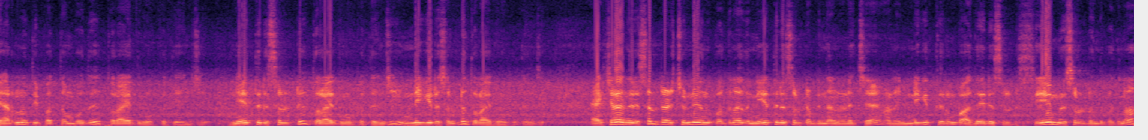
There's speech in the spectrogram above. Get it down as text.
இரநூத்தி பத்தொம்போது தொள்ளாயிரத்தி முப்பத்தி அஞ்சு. நேற்று ரிசல்ட்டு தொள்ளாயிரத்தி முப்பத்தஞ்சு இன்றைக்கி ரிசல்ட்டு தொள்ளாயிரத்தி முப்பத்தஞ்சு. ஆக்சுவலாக அந்த ரிசல்ட் அடிச்சோடனே வந்து பார்த்தீங்கன்னா அது நேற்று ரிசல்ட் அப்படின்னு தான் நினச்சேன். ஆனால் இன்றைக்கி திரும்ப அதே ரிசல்ட் சேம் ரிசல்ட் வந்து பார்த்தீங்கன்னா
